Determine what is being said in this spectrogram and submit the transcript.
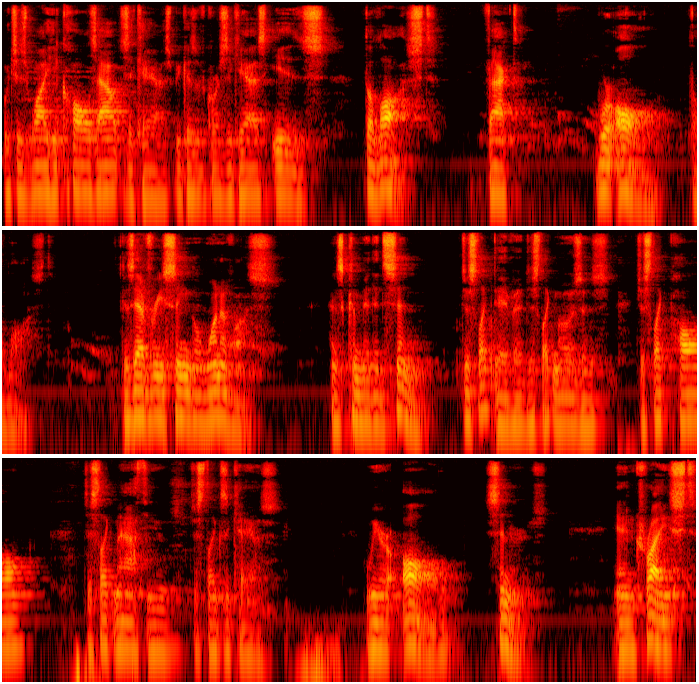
which is why he calls out Zacchaeus, because of course Zacchaeus is the lost. In fact, we're all the lost, because every single one of us has committed sin, just like David, just like Moses, just like Paul, just like Matthew, just like Zacchaeus. We are all sinners. And Christ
